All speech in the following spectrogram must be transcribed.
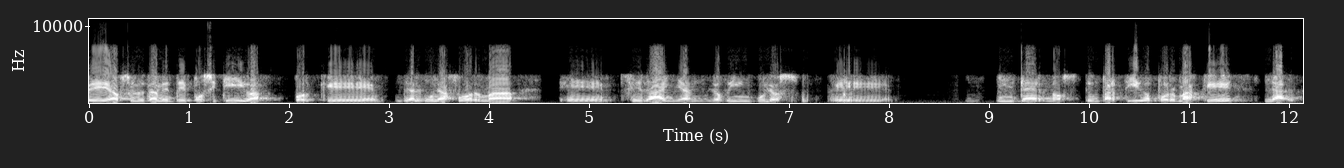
eh, absolutamente positivas porque de alguna forma eh, se dañan los vínculos eh, internos de un partido por más que la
